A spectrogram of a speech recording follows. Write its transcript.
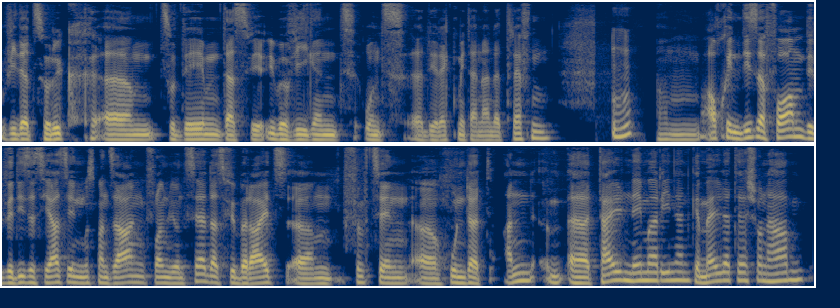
wieder zurück ähm, zu dem, dass wir überwiegend uns äh, direkt miteinander treffen. Mhm. Ähm, auch in dieser Form, wie wir dieses Jahr sehen, muss man sagen, freuen wir uns sehr, dass wir bereits ähm, 1500 An äh, Teilnehmerinnen, Gemeldete schon haben.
